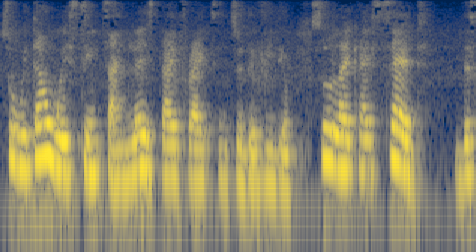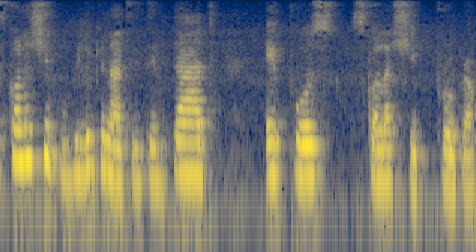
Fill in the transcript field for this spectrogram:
So without wasting time let's dive right into the video. So like I said the scholarship we'll be looking at is the DAAD EPOS scholarship program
